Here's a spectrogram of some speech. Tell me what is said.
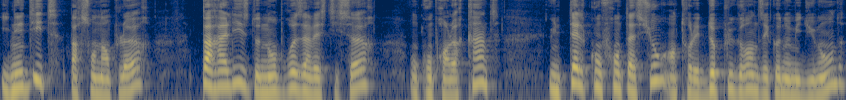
inédite par son ampleur, paralyse de nombreux investisseurs. On comprend leurs craintes. Une telle confrontation entre les deux plus grandes économies du monde,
